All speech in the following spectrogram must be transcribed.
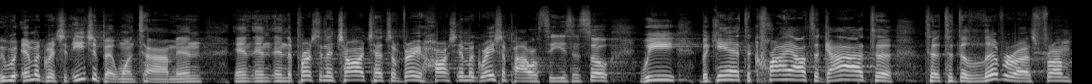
We were immigrants in Egypt at one time, and, and, and, and, the person in charge had some very harsh immigration policies. And so we began to cry out to God to, to, to deliver us from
